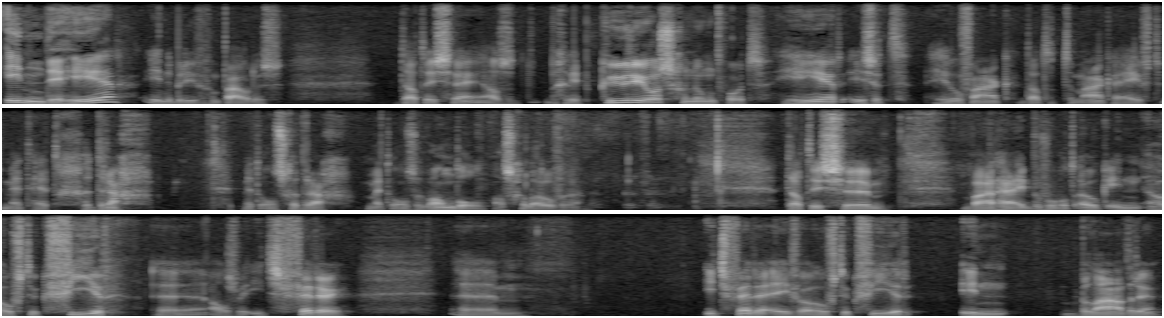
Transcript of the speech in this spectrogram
in de Heer in de brieven van Paulus, dat is, hè, als het begrip Curios genoemd wordt, Heer, is het heel vaak dat het te maken heeft met het gedrag. Met ons gedrag, met onze wandel als gelovigen. Dat is uh, waar hij bijvoorbeeld ook in hoofdstuk 4, uh, eh, als we iets verder, um, iets verder even hoofdstuk 4 in bladeren,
